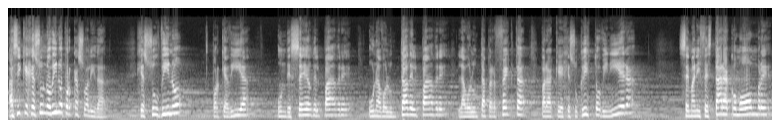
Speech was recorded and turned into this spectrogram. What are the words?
Así que Jesús no vino por casualidad. Jesús vino porque había un deseo del Padre, una voluntad del Padre, la voluntad perfecta para que Jesucristo viniera, se manifestara como hombre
